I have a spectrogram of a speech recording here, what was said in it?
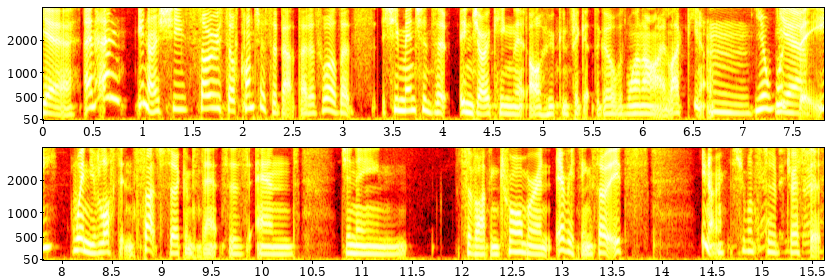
yeah, and and you know she's so self conscious about that as well. That's she mentions it in joking that oh who can forget the girl with one eye? Like you know you would yeah. be when you've lost it in such circumstances and Janine surviving trauma and everything. So it's you know she wants to address it.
